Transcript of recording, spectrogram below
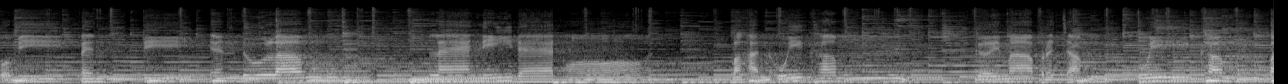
บ่มีเป็นดีเอ็นดูลำแรงนี้แดดอ่อนบหันอุ้ยคำเกยมาประจำอุ้ยคำไป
